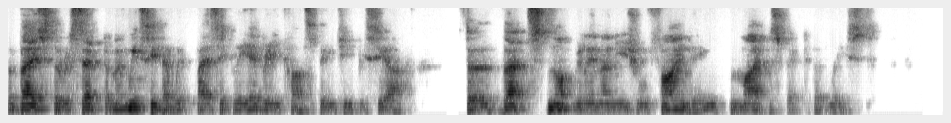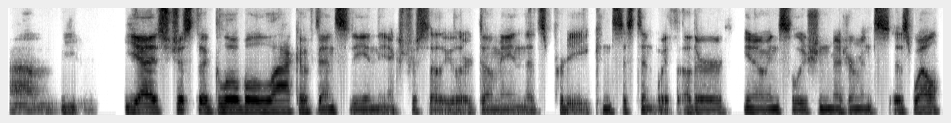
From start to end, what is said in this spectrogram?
the base the receptor. I mean, we see that with basically every class B GPCR. So that's not really an unusual finding from my perspective, at least. Um, Yeah, it's just the global lack of density in the extracellular domain that's pretty consistent with other, you know, in solution measurements as well.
